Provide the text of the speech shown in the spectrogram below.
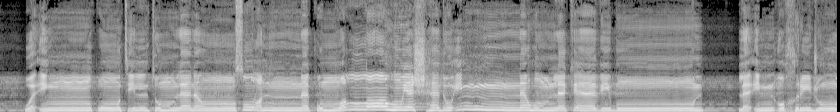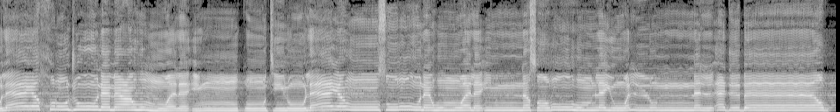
وإن قوتلتم لننصرنكم والله يشهد إنهم لكاذبون لئن أخرجوا لا يخرجون معهم ولئن قوتلوا لا ينصرونهم ولئن نصروهم ليولن الأدبار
